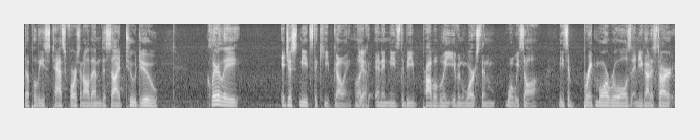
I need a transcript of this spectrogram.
the police task force and all them decide to do, clearly it just needs to keep going like Yeah. and it needs to be probably even worse than what we saw it needs to break more rules and you got to start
